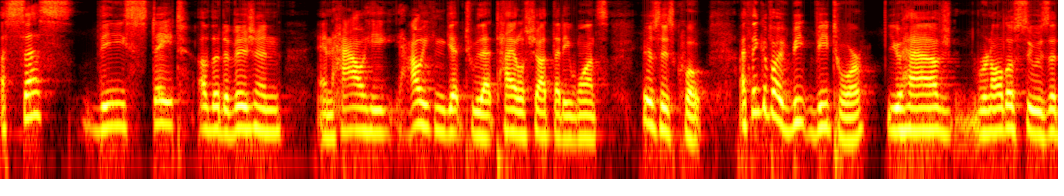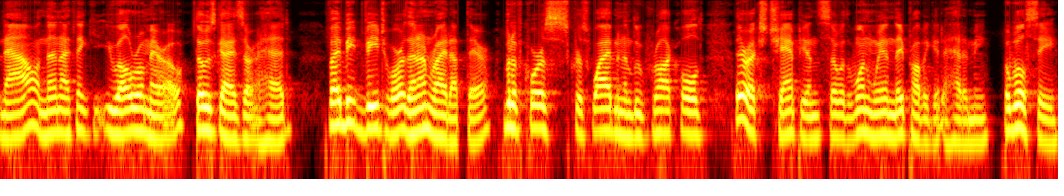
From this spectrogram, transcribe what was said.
assess the state of the division and how he how he can get to that title shot that he wants. Here's his quote: "I think if I beat Vitor, you have Ronaldo Souza now, and then I think Yoel Romero. Those guys are ahead. If I beat Vitor, then I'm right up there. But of course, Chris Weidman and Luke Rockhold, they're ex-champions, so with one win, they probably get ahead of me. But we'll see.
